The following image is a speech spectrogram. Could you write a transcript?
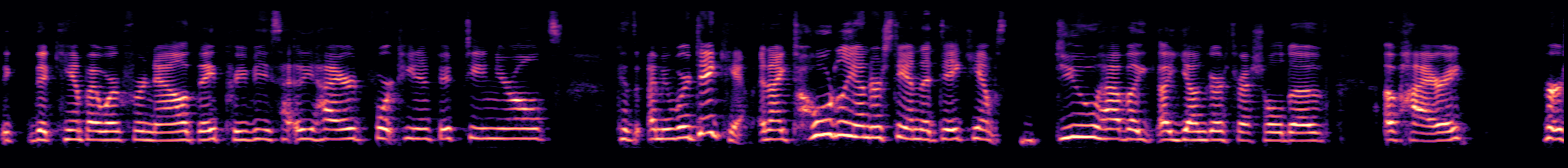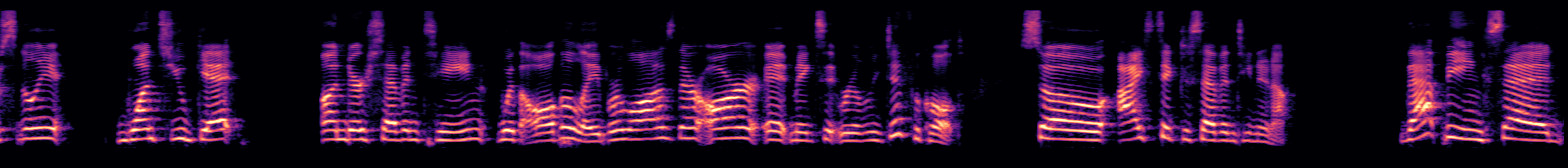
The the camp I work for now, they previously hired 14 and 15 year olds because I mean we're day camp, and I totally understand that day camps do have a, a younger threshold of of hiring. Personally, once you get under 17 with all the labor laws there are it makes it really difficult. So i stick to 17 and up. That being said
